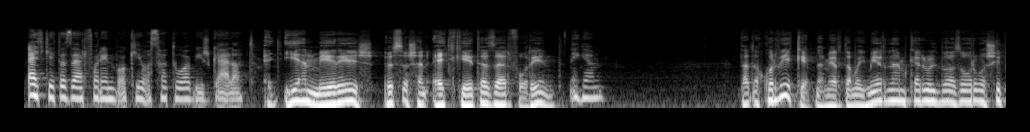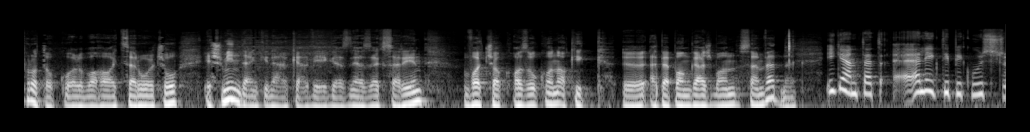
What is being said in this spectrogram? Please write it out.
egy-két ezer forintból kihozható a vizsgálat. Egy ilyen mérés összesen egy-két ezer forint? Igen. Tehát akkor végképp nem értem, hogy miért nem került be az orvosi protokollba, ha egyszer olcsó, és mindenkin el kell végezni ezek szerint, vagy csak azokon, akik epepangásban szenvednek? Igen, tehát elég tipikus,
